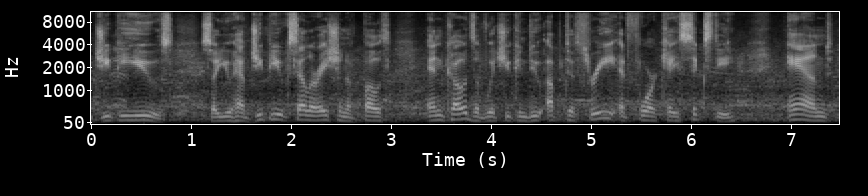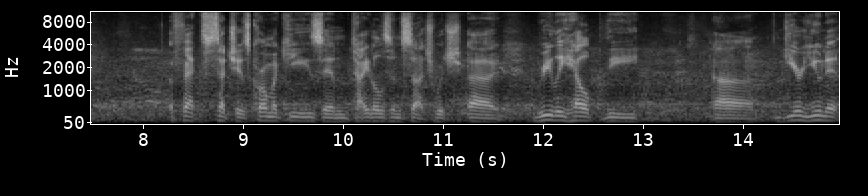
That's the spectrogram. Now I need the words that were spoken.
GPUs. So you have GPU acceleration of both encodes, of which you can do up to three at 4K 60, and effects such as chroma keys and titles and such, which uh, really help the uh, Gear unit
